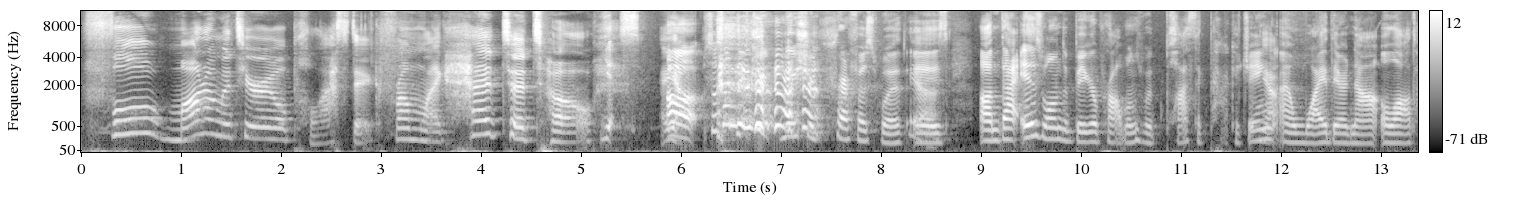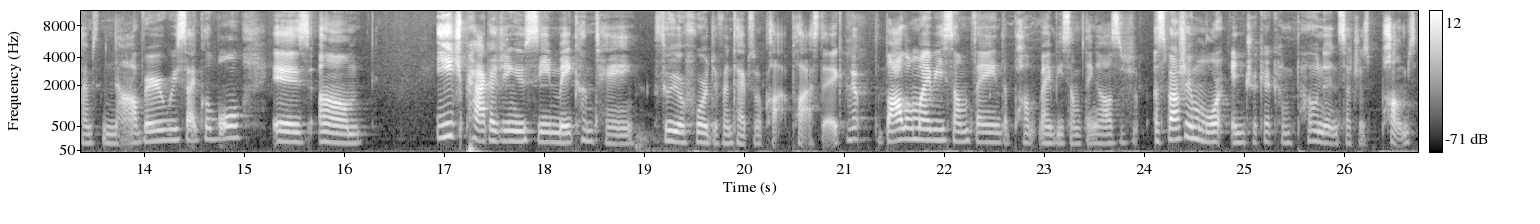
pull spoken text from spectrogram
full monomaterial plastic from like head to toe. Yes. Yeah. Uh, so something we should, we should preface with Yeah. is um, that is one of the bigger problems with plastic packaging Yeah. and why they're not a lot of times not very recyclable is um, each packaging you see may contain three or four different types of plastic. Yep. The bottle might be something, the pump might be something else, especially more intricate components such as pumps.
